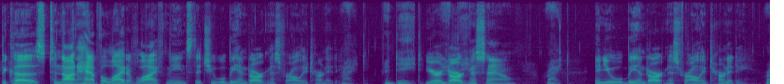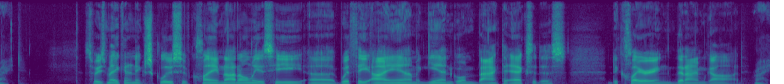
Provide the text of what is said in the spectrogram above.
Because to not have the light of life means that you will be in darkness for all eternity. Right. Indeed. You're in Indeed. darkness now, Right. and you will be in darkness for all eternity. Right. So he's making an exclusive claim. Not only is he uh, with the I am, again, going back to Exodus, declaring that I'm God, Right.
